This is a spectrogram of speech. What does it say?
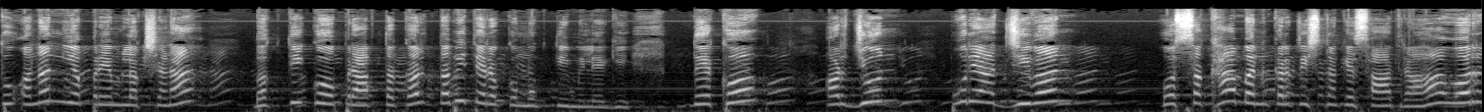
तू अनन्य प्रेम लक्षणा, भक्ति को प्राप्त कर, तभी तेरे को मुक्ति मिलेगी। देखो, अर्जुन, पूरा जीवन वो सखा बनकर कृष्ण के साथ रहा और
